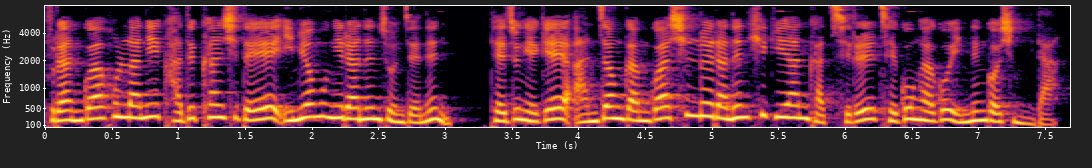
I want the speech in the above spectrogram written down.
불안과 혼란이 가득한 시대에 이명웅이라는 존재는 대중에게 안정감과 신뢰라는 희귀한 가치를 제공하고 있는 것입니다.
